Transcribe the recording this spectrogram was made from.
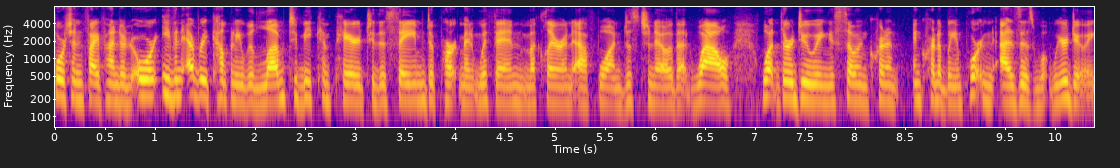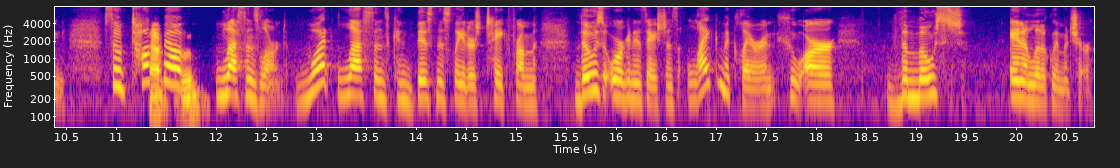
Fortune 500 or even every company would love to be compared to the same department within McLaren F1 just to know that, wow, what they're doing is so incred incredibly important, as is what we're doing. So, talk Absolutely. about lessons learned. What lessons can business leaders take from those organizations like McLaren who are the most analytically mature?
